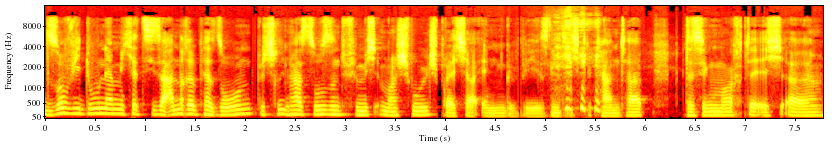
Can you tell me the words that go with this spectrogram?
so wie du nämlich jetzt diese andere Person beschrieben hast, so sind für mich immer SchulsprecherInnen gewesen, die ich gekannt habe. Deswegen mochte ich äh,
